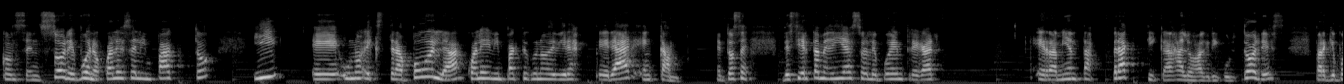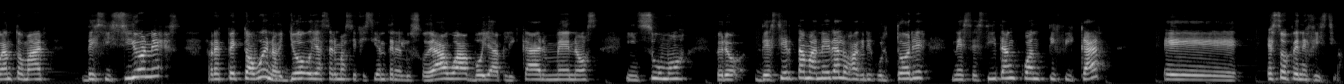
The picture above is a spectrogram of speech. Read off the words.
con sensores, bueno, cuál es el impacto y eh, uno extrapola cuál es el impacto que uno debiera esperar en campo. Entonces, de cierta medida eso le puede entregar herramientas prácticas a los agricultores para que puedan tomar decisiones respecto a, bueno, yo voy a ser más eficiente en el uso de agua, voy a aplicar menos insumos, pero de cierta manera los agricultores necesitan cuantificar eh, esos beneficios.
